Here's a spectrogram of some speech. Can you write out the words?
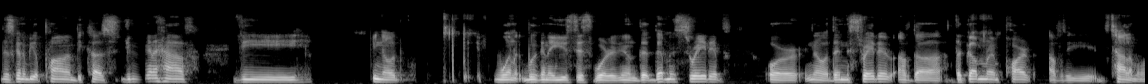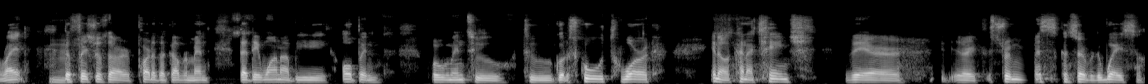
There's gonna be a problem because you're gonna have the, you know, when we're gonna use this word, you know, the demonstrative or you know the administrative of the the government part of the Taliban, right? Mm-hmm. The officials are part of the government that they want to be open for women to to go to school, to work, you know, kind of change their extremist conservative ways of,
